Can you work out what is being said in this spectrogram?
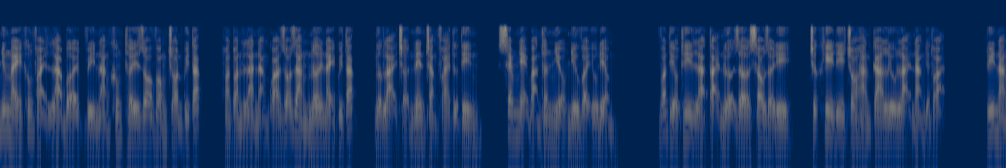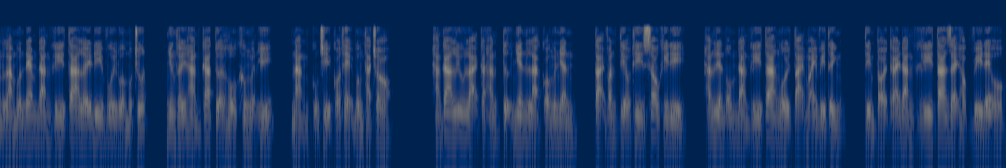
nhưng này không phải là bởi vì nàng không thấy rõ vòng tròn quy tắc, hoàn toàn là nàng quá rõ ràng nơi này quy tắc, ngược lại trở nên chẳng phải tự tin, xem nhẹ bản thân nhiều như vậy ưu điểm. Văn tiểu thi là tại nửa giờ sau rời đi, trước khi đi cho hàn ca lưu lại nàng điện thoại. Tuy nàng là muốn đem đàn guitar lấy đi vui đùa một chút, nhưng thấy hàn ca tựa hồ không nguyện ý, nàng cũng chỉ có thể bông tha cho. Hàn ca lưu lại các hắn tự nhiên là có nguyên nhân, tại văn tiểu thi sau khi đi, hắn liền ôm đàn guitar ngồi tại máy vi tính, tìm tòi cái đàn guitar dạy học video,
